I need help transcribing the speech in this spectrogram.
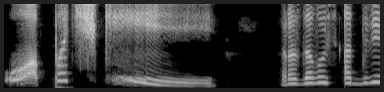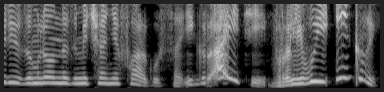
«Опачки!» Раздалось от двери изумленное замечание Фаргуса. «Играете в ролевые игры?»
